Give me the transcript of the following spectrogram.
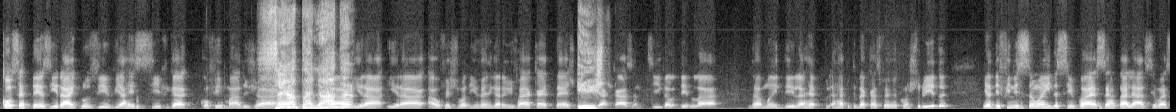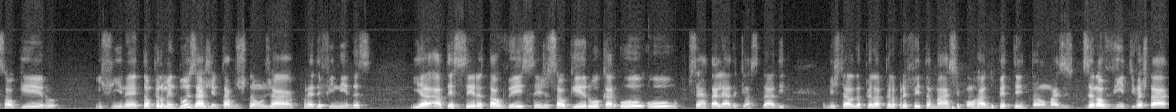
Com certeza irá, inclusive, a Recife, confirmado já. Serra Talhada. Irá, irá, irá ao Festival de Inverno de Garanhuns, vai a Caetés, que é a casa antiga dele lá, da mãe dele, a réplica da casa foi reconstruída. E a definição ainda se vai a Serra Talhada, se vai a Salgueiro, enfim, né? Então, pelo menos duas agentes estão já pré-definidas. E a, a, terceira talvez seja Salgueiro ou, ou, ou, Serra Talhada, que é uma cidade administrada pela, pela prefeita Márcia Conrado do PT. Então, mas 19 20 vai estar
